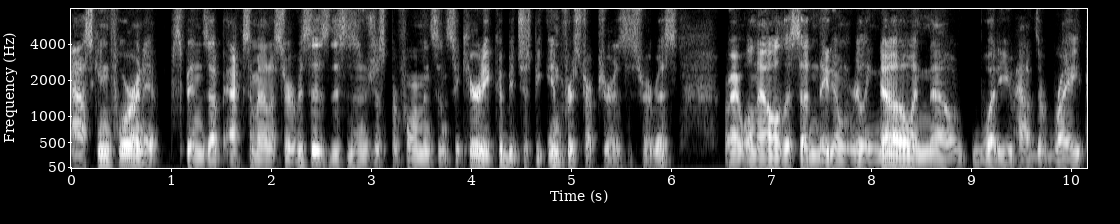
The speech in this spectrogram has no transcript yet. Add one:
asking for, and it spins up X amount of services. This isn't just performance and security; it could be just be infrastructure as a service, right? Well, now all of a sudden they don't really know. And now what do you have the right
